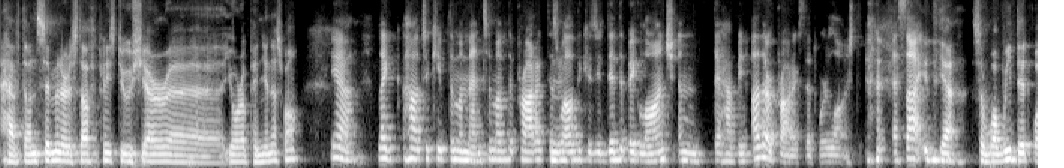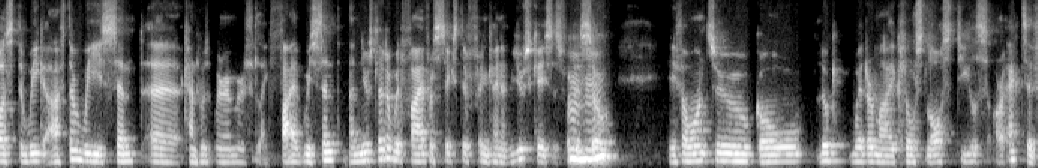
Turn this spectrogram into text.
have done similar stuff please do share uh, your opinion as well Yeah. Like how to keep the momentum of the product as Mhm. well, because you did the big launch and there have been other products that were launched aside. yeah so what we did was the week after we sent uh, I can't remember like five we sent a newsletter with five or six different kind of use cases for this so Mhm. if i want to go look whether my closed loss deals are active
